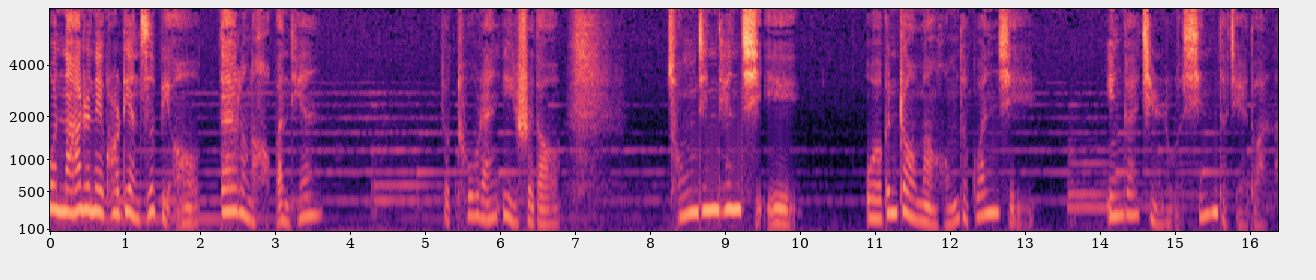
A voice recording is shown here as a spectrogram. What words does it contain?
我拿着那块电子表，呆愣了好半天，就突然意识到，从今天起，我跟赵曼红的关系。应该进入了新的阶段了。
